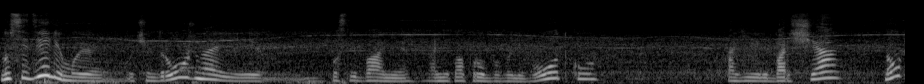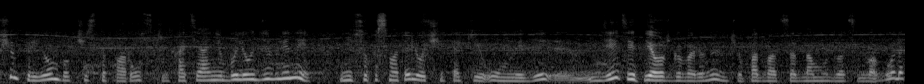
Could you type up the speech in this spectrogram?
Но сидели мы очень дружно, и после бани они попробовали водку, поели борща. Ну, в общем, прием был чисто по-русски, хотя они были удивлены. Они все посмотрели, очень такие умные дети, я уже говорю, ну ничего, по 21-22 года.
